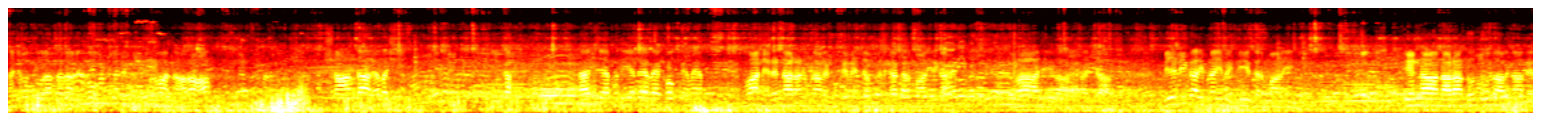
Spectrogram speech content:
ਸਜੋ ਤੋਰਾ ਤਾਰਾ ਵੇਖੋ। ਭਲਵਾਨਾਂ ਵਾਲਾ। ਸ਼ਾਨਦਾਰ ਹੈ ਬੱਚੀ। ਠੀਕ ਆ। ਐਚ ਐਫ ਦੀ ਇਹਦੇ ਵੇਖੋ ਕਿਵੇਂ ਭਲਵਾਨੇ ਦੇ ਨਾਰਾਂ ਨੂਰਾਂ ਵੇਖੋ ਕਿਵੇਂ ਚਮਕਦੀਆਂ ਕਰਮਾਂ ਵਾਲੀ ਦੀਆਂ ਕਹਾਣੀ ਬਸ ਵਾਹ ਜੀ ਵਾਹ ਅੱਛਾ। ਬੇਲੀ ਘਾਰੀ ਬਣਾਈ ਬੈਠੀ ਹੈ ਕਰਮਾਂ ਵਾਲੀ। ਇਹਨਾਂ ਨਾੜਾਂ ਦੁੱਧ ਉਤਾਰੀਆਂ ਤੇ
